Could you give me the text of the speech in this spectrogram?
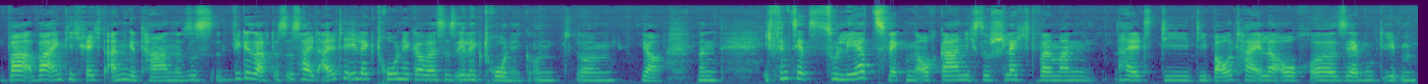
war, war eigentlich recht angetan. Es ist, wie gesagt, es ist halt alte Elektronik, aber es ist Elektronik. Und ähm, ja, man, ich finde es jetzt zu Lehrzwecken auch gar nicht so schlecht, weil man halt die, die Bauteile auch äh, sehr gut eben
